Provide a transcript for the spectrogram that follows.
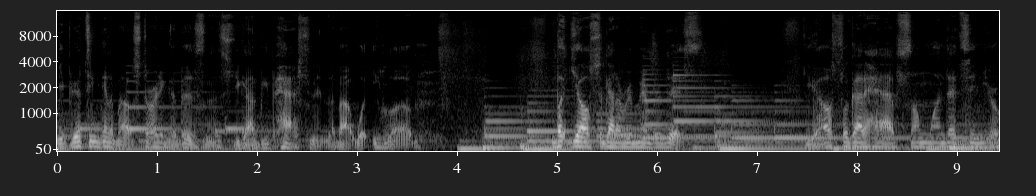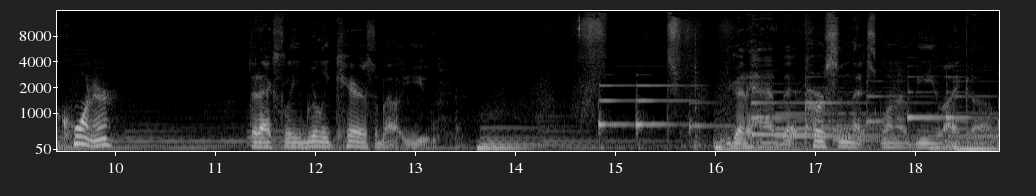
If you're thinking about starting a business, you got to be passionate about what you love. But you also got to remember this you also got to have someone that's in your corner that actually really cares about you. You got to have that person that's going to be like, um,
